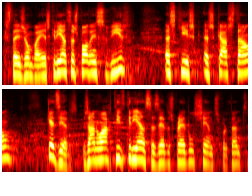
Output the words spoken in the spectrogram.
que estejam bem. As crianças podem subir, as que as cá estão Quer dizer, já não há retiro de crianças, é dos pré-adolescentes, portanto,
